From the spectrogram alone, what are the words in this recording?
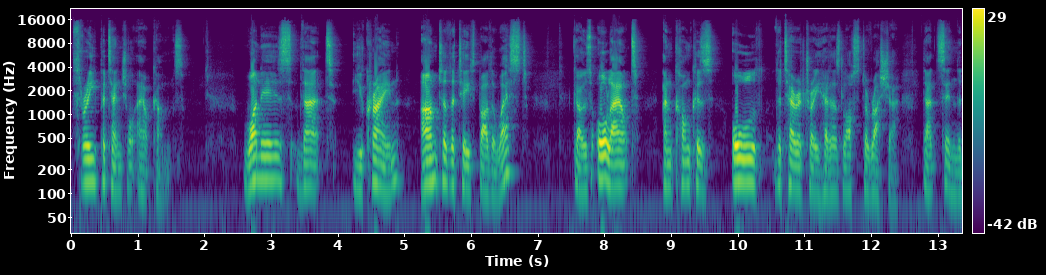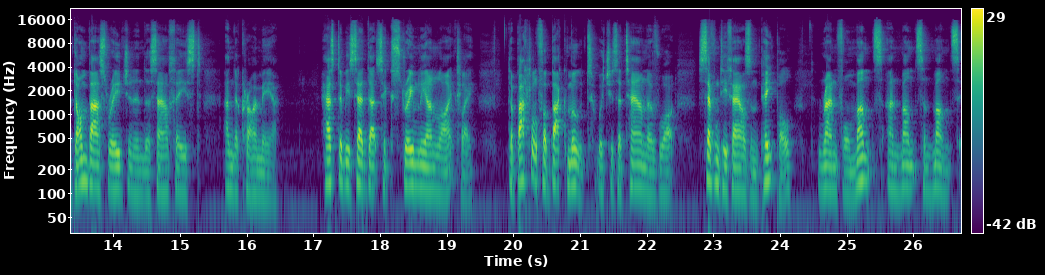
three potential outcomes. One is that Ukraine, armed to the teeth by the West, goes all out and conquers all the territory it has lost to Russia. That's in the Donbass region in the southeast and the Crimea. Has to be said that's extremely unlikely. The battle for Bakhmut, which is a town of what, 70,000 people, ran for months and months and months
